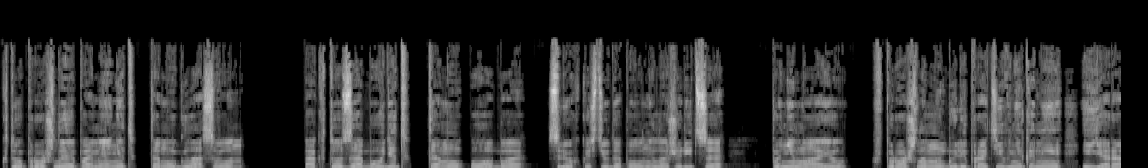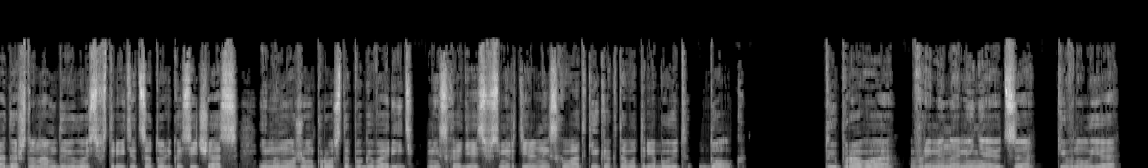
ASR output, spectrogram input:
«Кто прошлое помянет, тому глаз вон». «А кто забудет, тому оба», — с легкостью дополнила жрица. «Понимаю. В прошлом мы были противниками, и я рада, что нам довелось встретиться только сейчас, и мы можем просто поговорить, не сходясь в смертельной схватке, как того требует долг». «Ты права, времена меняются», — кивнул я.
